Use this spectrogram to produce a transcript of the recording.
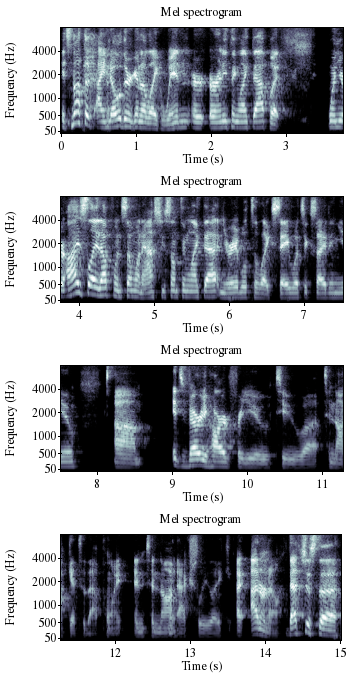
it's not that i know they're gonna like win or, or anything like that but when your eyes light up when someone asks you something like that and you're able to like say what's exciting you um, it's very hard for you to uh, to not get to that point and to not yeah. actually like I, I don't know. That's just uh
